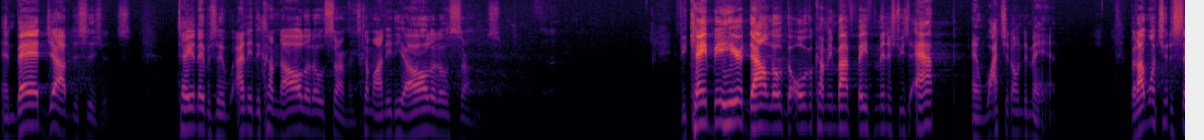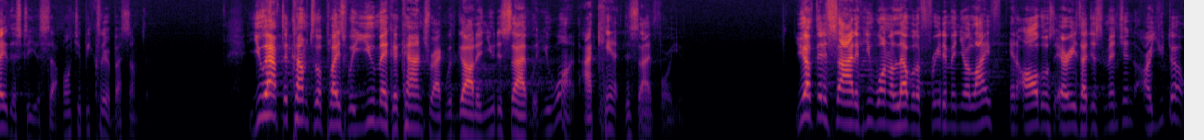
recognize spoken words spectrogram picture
and bad job decisions. Tell your neighbor, say, I need to come to all of those sermons. Come on, I need to hear all of those sermons. If you can't be here, download the Overcoming by Faith Ministries app and watch it on demand. But I want you to say this to yourself. I want you to be clear about something. You have to come to a place where you make a contract with God and you decide what you want. I can't decide for you. You have to decide if you want a level of freedom in your life in all those areas I just mentioned or you don't.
